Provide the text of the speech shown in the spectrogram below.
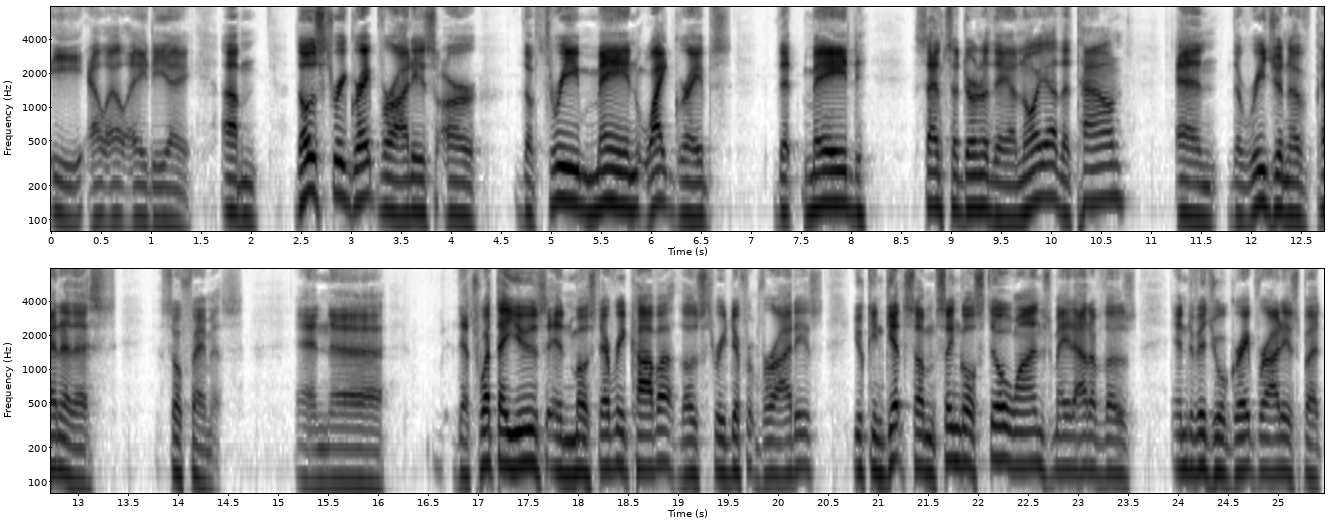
E L L A D A. Um, those three grape varieties are the three main white grapes that made San Sadurno de Anoia, the town, and the region of Penedès so famous. And uh, that's what they use in most every cava, those three different varieties. You can get some single still wines made out of those individual grape varieties, but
